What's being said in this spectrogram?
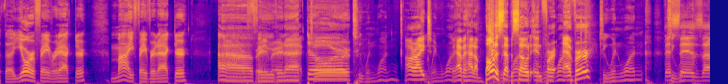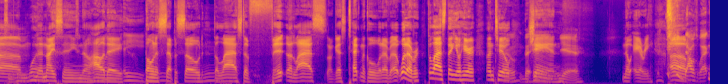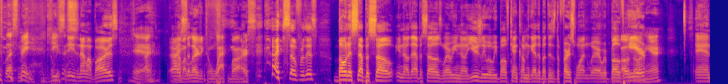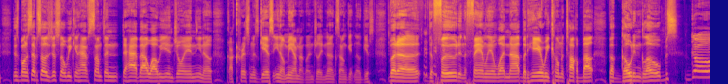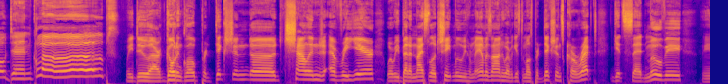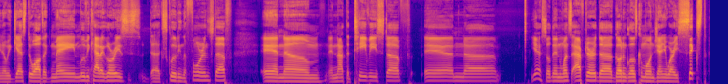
with uh, your favorite actor, my favorite actor, Our favorite actor. Two and one. All right. Two and one. We haven't had a bonus Two episode one, in two and one. forever. Two and one. This Two is um, one. a nice you Two know and holiday one. Hey. bonus episode, Mhm. the last of fit, uh, last I guess technical whatever, uh, whatever. The last thing you'll hear until The- Jan. Yeah. No airy. Uh, that was whack. Bless me. Jesus. sneezing at my bars. Yeah. All right, I'm so- allergic to whack bars. so for this bonus episode, you know, the episodes where you know usually when we both can't come together, but this is the first one where we're both, on here. here. And this bonus episode is just so we can have something to have out while we enjoying, you know, our Christmas gifts. You know, me, I'm not going to enjoy none because I don't get no gifts. But uh the food and the family and whatnot. But here we come to talk about the Golden Globes. Golden Globes. We do our Golden Globe prediction uh, challenge every year where we bet a nice little cheap movie from Amazon. Whoever gets the most predictions correct gets said movie. You know, we guess through all the main movie categories, uh, excluding the foreign stuff, and um, and not the TV stuff. And uh, yeah, so then once after the Golden Globes come on January sixth,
